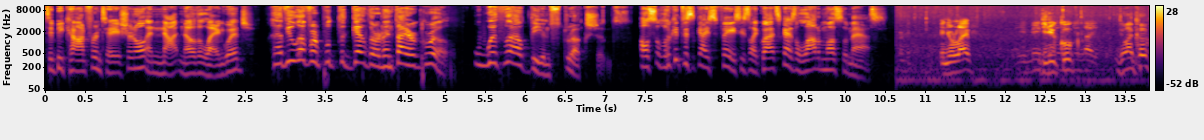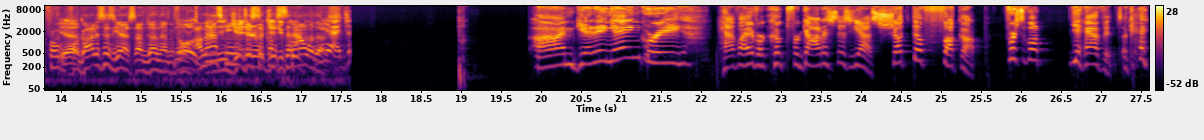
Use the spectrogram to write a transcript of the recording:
to be confrontational and not know the language. Have you ever put together an entire grill without the instructions? Also, look at this guy's face. He's like, wow, this guy's a lot of muscle mass. In your life? Did you cook? Do I cook for, Yeah. for goddesses? Yes, I've done that before. No, I'm in asking you just to come sit cook? down with us. Yeah, just I'm getting angry. Have I ever cooked for goddesses? Yes. Shut the fuck up. First of all, you haven't, okay?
